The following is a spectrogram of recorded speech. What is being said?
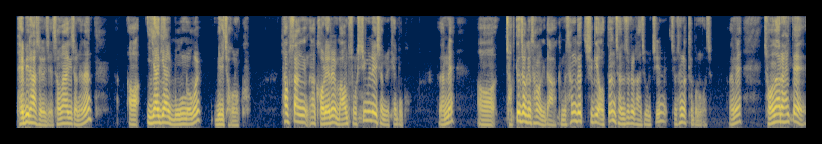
대비를 하세요. 이제 전화하기 전에는 어, 이야기할 목록을 미리 적어놓고 협상이나 거래를 마음속으로 시뮬레이션을 이렇게 해보고 그 다음에 어, 적대적인 상황이다. 그러면 상대 측이 어떤 전술을 가져올지 좀 생각해 보는 거죠. 그 다음에 전화를 할 때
